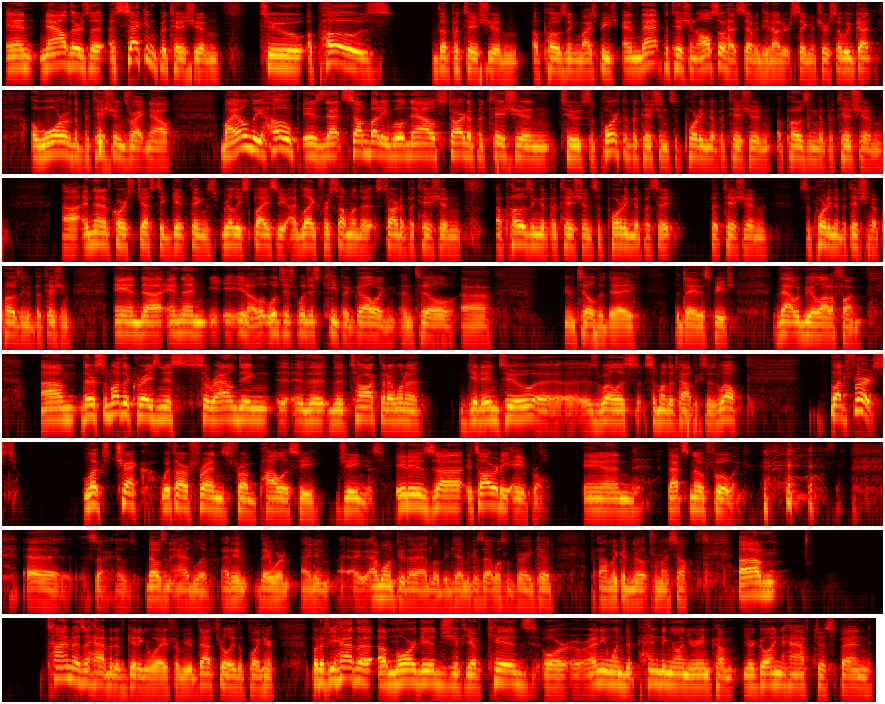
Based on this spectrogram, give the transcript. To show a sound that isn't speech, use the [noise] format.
And now there's a, a second petition to oppose the petition opposing my speech. And that petition also has 1,700 signatures. So we've got a war of the petitions right now. My only hope is that somebody will now start a petition to support the petition, supporting the petition, opposing the petition. Uh, and then, of course, just to get things really spicy, I'd like for someone to start a petition opposing the petition, supporting the posi- petition, supporting the petition, opposing the petition, and uh, and then you know we'll just we'll just keep it going until uh, until the day the day of the speech. That would be a lot of fun. Um, there's some other craziness surrounding uh, the the talk that I want to get into, uh, as well as some other topics as well. But first, let's check with our friends from Policy Genius. It is uh, it's already April, and that's no fooling. [laughs] uh, sorry, that was, that was an ad lib. I didn't. They weren't. I didn't. I, I, won't do that ad lib again because that wasn't very good. I'll make a note for myself. Um, time has a habit of getting away from you. That's really the point here. But if you have a, a mortgage, if you have kids, or, or anyone depending on your income, you're going to have to spend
